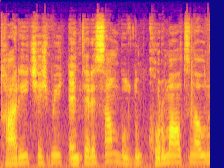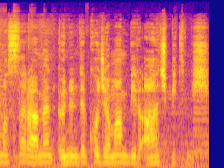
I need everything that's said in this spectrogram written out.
Tarihi çeşmeyi enteresan buldum. Koruma altına alınmasına rağmen önünde kocaman bir ağaç bitmiş.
